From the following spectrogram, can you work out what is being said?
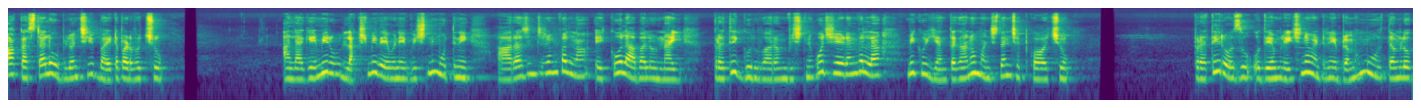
ఆ కష్టాలు ఊబిలోంచి బయటపడవచ్చు. అలాగే మీరు లక్ష్మీదేవిని విష్ణుమూర్తిని ఆరాధించడం వలన ఎక్కువ లాభాలు ఉన్నాయి. ప్రతి గురువారం విష్ణు పూజ చేయడం వల్ల మీకు ఎంతగానో మంచిదని చెప్పుకోవచ్చు. ప్రతిరోజు ఉదయం లేచిన వెంటనే బ్రహ్మ ముహూర్తంలో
